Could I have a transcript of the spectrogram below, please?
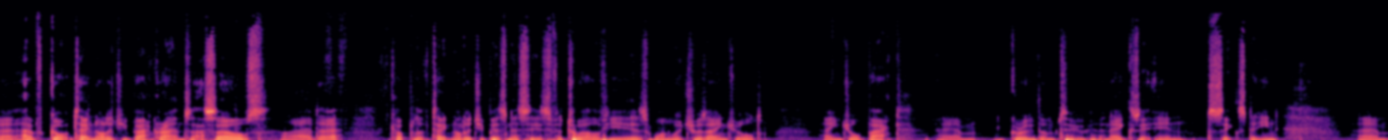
uh, have got technology backgrounds ourselves. I had a couple of technology businesses for 12 years, one which was angel angel backed, um, grew them to an exit in 16. Um,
